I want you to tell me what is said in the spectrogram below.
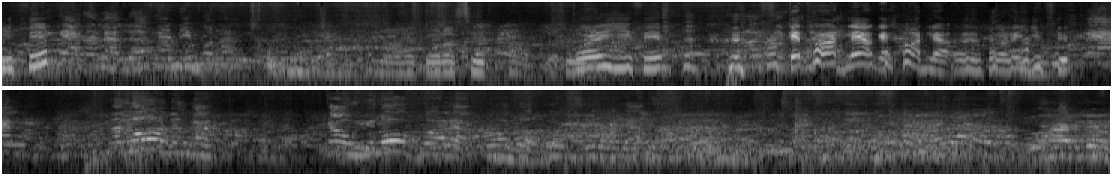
ยี่สิบแค่นั้นแหละเหลือแค่นี้หมดละตัวละสิบค่ะตัวละยี่สิบแกทอดแล้วแกทอดแล้วเออตัวละยี่สิบ แมนละโลนึงอะเก้ายูโรกว่าแหละตัวตัวตัวเนี่ยใช่เลย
